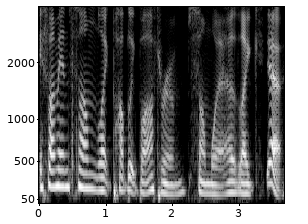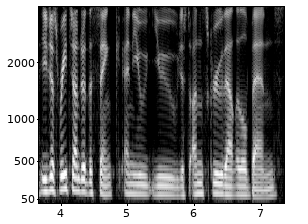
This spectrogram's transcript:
if I'm in some like public bathroom somewhere, like yeah, you just reach under the sink and you you just unscrew that little bend,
